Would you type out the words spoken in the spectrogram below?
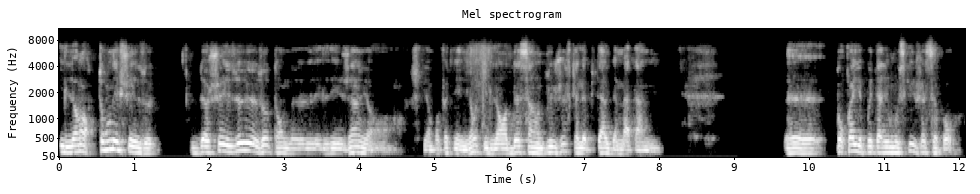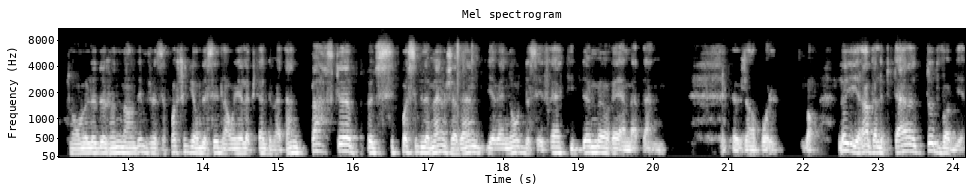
ils l'ont retourné chez eux. De chez eux, eux autres, les, gens, ils n'ont pas fait les autres, ils l'ont descendu jusqu'à l'hôpital de Matane. Euh, pourquoi il n'a pas été à Rimouski, je ne sais pas. On me l'a déjà demandé, mais je ne sais pas. Je sais qu'ils ont décidé de l'envoyer à l'hôpital de Matane parce que possiblement, il y avait un autre de ses frères qui demeurait à Matane, euh, Jean-Paul. Bon, là, il rentre à l'hôpital, tout va bien.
